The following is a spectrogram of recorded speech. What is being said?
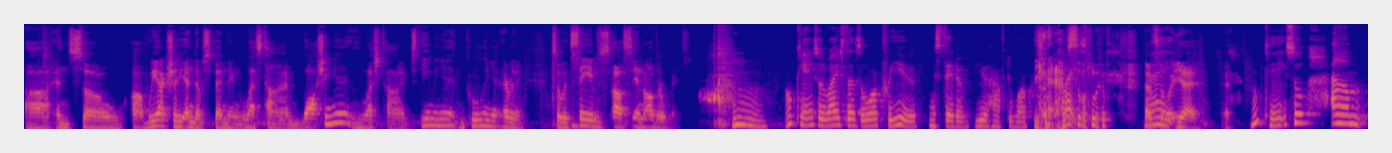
Uh, and so um, we actually end up spending less time washing it and less time steaming it and cooling it, everything. So it saves us in other ways. Mm. Okay, so rice does the work for you instead of you have to work. yeah, absolutely, absolutely, right. yeah, yeah, Okay, so um,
